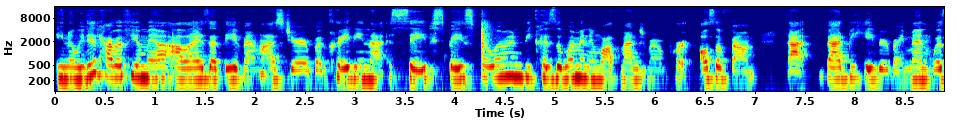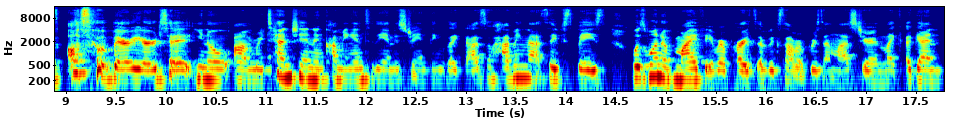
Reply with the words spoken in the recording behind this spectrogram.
you know, we did have a few male allies at the event last year, but creating that safe space for women because the Women in Wealth Management report also found that bad behavior by men was also a barrier to, you know, um, retention and coming into the industry and things like that. So having that safe space was one of my favorite parts of Excell Represent last year. And like, again,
